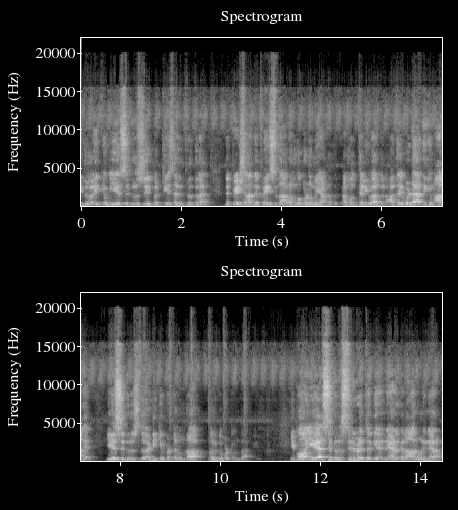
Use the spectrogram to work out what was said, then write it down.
இதுவரைக்கும் இயேசு கிறிஸ்துவை பற்றிய சரித்திரத்துல இந்த பேஷன் ஆஃப் த கிரைஸ்ட் தான் ரொம்ப கொடுமையானது ரொம்ப தெளிவாக இருந்தது. அதை விட அதிகமாக இயேசு கிறிஸ்து அடிக்கப்பட்டிருந்தார் நொறுக்கப்பட்டிருந்தார் இப்போ இயேசு கிறிஸ்து சிலுவையில் தூக்கிய நேரத்தில் ஆறு மணி நேரம்.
